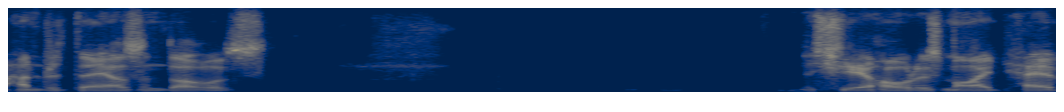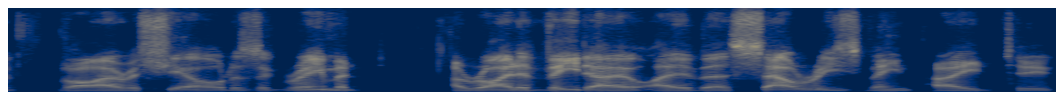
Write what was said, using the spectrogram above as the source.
$100,000. The shareholders might have, via a shareholders agreement, a right of veto over salaries being paid to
